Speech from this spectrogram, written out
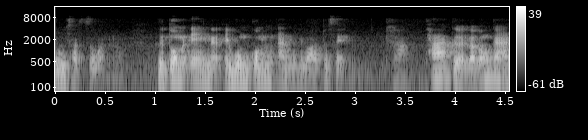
ดูสัดส่วนเนอะคือตัวมันเองเนี่ยไอ้วงกลมทั้งอันมันคือร้อยเปอร์เซ็นต์ครับถ้าเกิดเราต้องการ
